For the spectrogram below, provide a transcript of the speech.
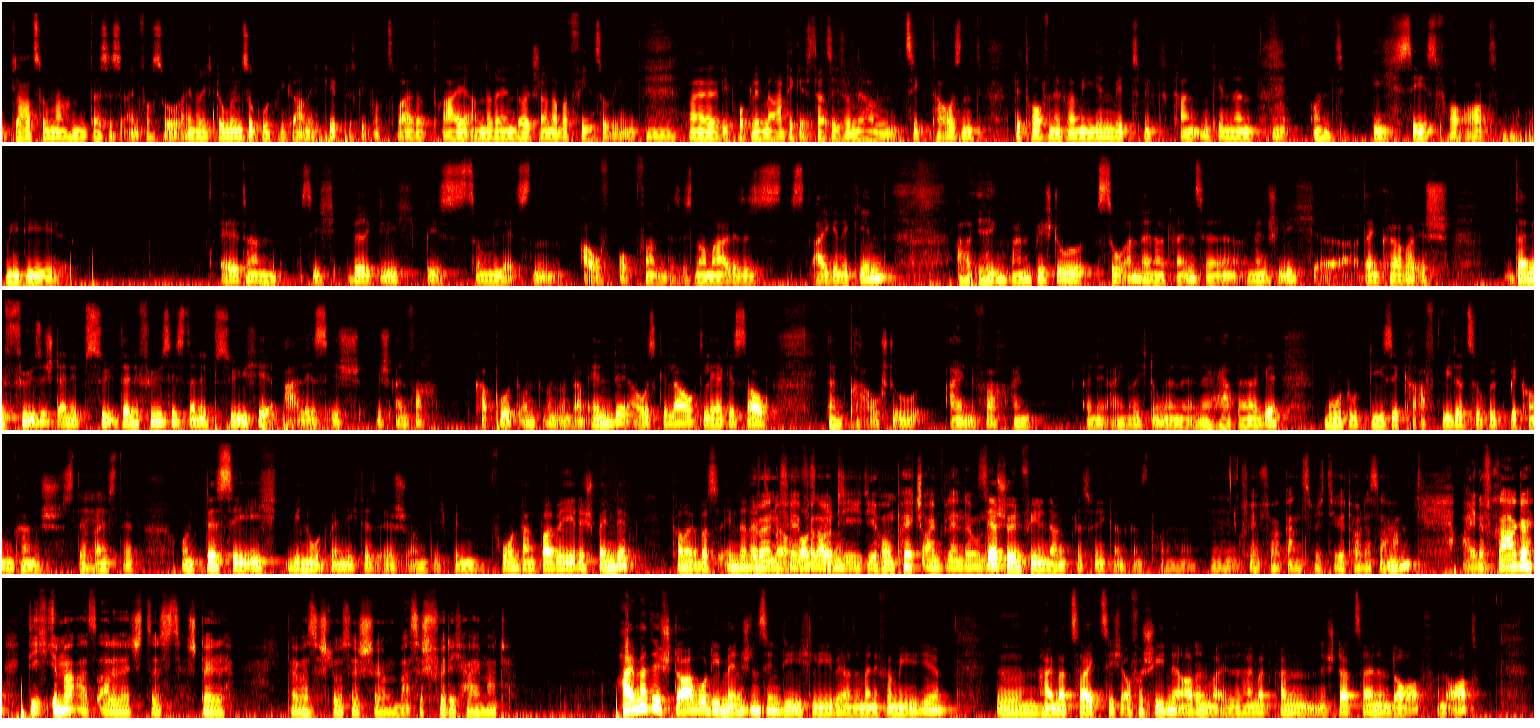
klarzumachen, dass es einfach so Einrichtungen so gut wie gar nicht gibt. Es gibt noch zwei oder drei andere in Deutschland, aber viel zu wenig. Mhm. Weil die Problematik ist tatsächlich so, wir haben zigtausend betroffene Familien mit, mit kranken Kindern mhm. und ich sehe es vor Ort, wie die Eltern sich wirklich bis zum letzten aufopfern. Das ist normal, das ist das eigene Kind. Aber irgendwann bist du so an deiner Grenze, menschlich, äh, dein Körper ist, deine Physis, deine, Psy, deine Physis, deine Psyche, alles ist, ist einfach kaputt und, und, und am Ende ausgelaugt, leergesaugt. Dann brauchst du einfach ein, eine Einrichtung, eine, eine Herberge, wo du diese Kraft wieder zurückbekommen kannst, Step by. Step. Und das sehe ich, wie notwendig das ist. Und ich bin froh und dankbar über jede Spende. Kann man übers Internet Wir werden auf jeden Fall auch die, die Homepage einblenden. Sehr schön, vielen Dank. Das finde ich ganz, ganz toll. Ja. Mhm, auf jeden Fall ganz wichtige, tolle Sache. Mhm. Eine Frage, die ich immer als allerletztes stelle bei Was ist los ist, ähm, was ist für dich Heimat? Heimat ist da, wo die Menschen sind, die ich liebe, also meine Familie. Ähm, Heimat zeigt sich auf verschiedene Art und Weise. Heimat kann eine Stadt sein, ein Dorf, ein Ort.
